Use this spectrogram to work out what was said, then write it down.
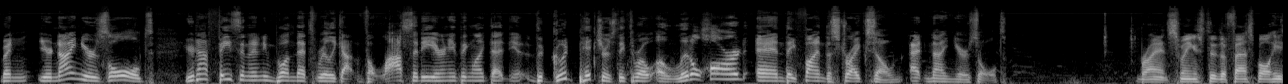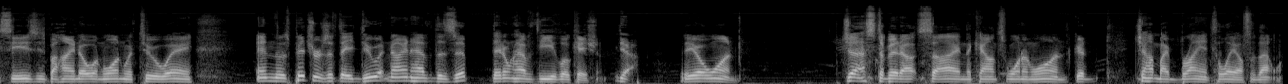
when you're nine years old, you're not facing anyone that's really got velocity or anything like that. The good pitchers, they throw a little hard and they find the strike zone at nine years old. Bryant swings through the fastball he sees. He's behind 0 1 with two away. And those pitchers, if they do at 9 have the zip, they don't have the location. Yeah. The 0 1. Just a bit outside, and the count's 1 and 1. Good job by Bryant to lay off of that one.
